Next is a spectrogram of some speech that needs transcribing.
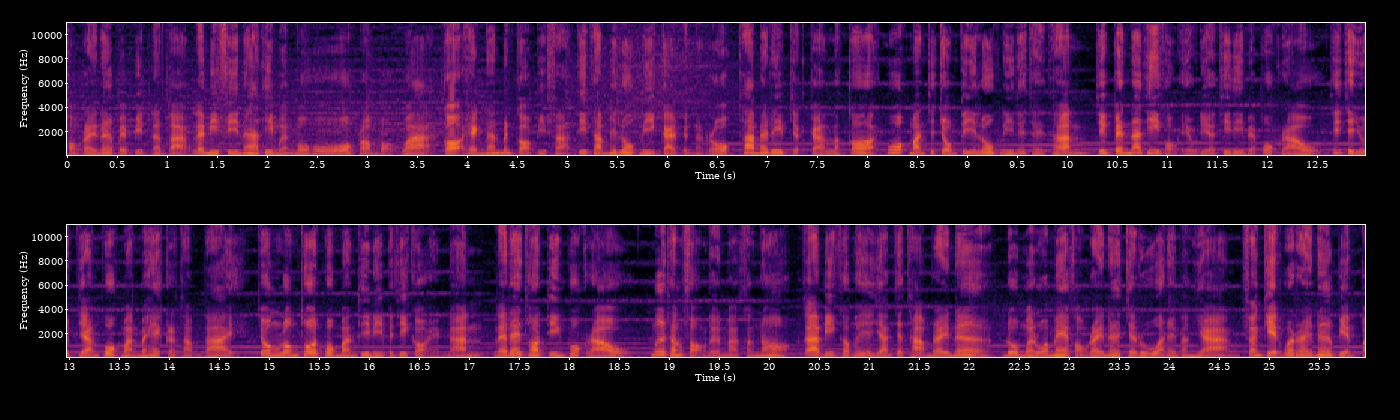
ของไรเนอร์ไปปิดหน้าต่าง และมีสีหน้าที่เหมือนโมโหพร้อมบอกว่าเกาะแห่งนั้นเป็นเกาะปีศาจที่ทำให้โลกนี้กลายเป็นนรก ถ้าไม่รีบจัดการแล้วก็พวกมันจะโจมตีโลกนี้ด้วยไททัน จึงเป็นหน้าที่ของเอลเดียที่ดีแบบพวกเรา ที่จะหยุดยั้งพวกมันไม่ให้กระทำได้จงลงโทษพวกมันที่หนีไปที่เกาะแห่งนั้น และได้ทอดทิ้งพวกเรา เมื่อทั้งสองเดินมาข้างนอก กาบีก็พยายามจะถามไรเนอร์ ดูเหมือนว่าแม่ของไรเนอร์จะรู้อะไรบางอย่าง สังเกตว่าไรเนอร์เปลี่ยนไป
